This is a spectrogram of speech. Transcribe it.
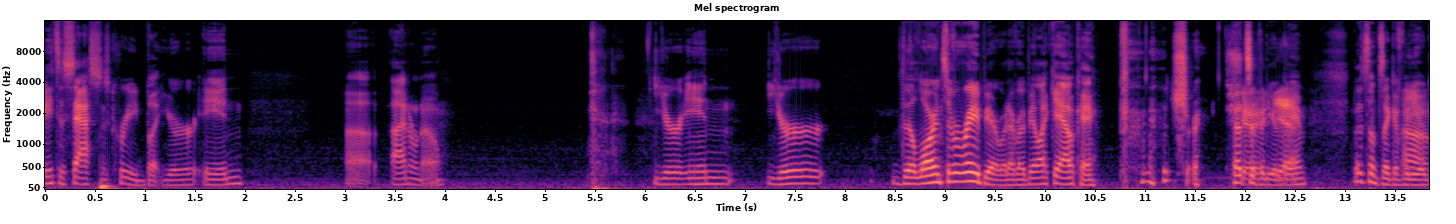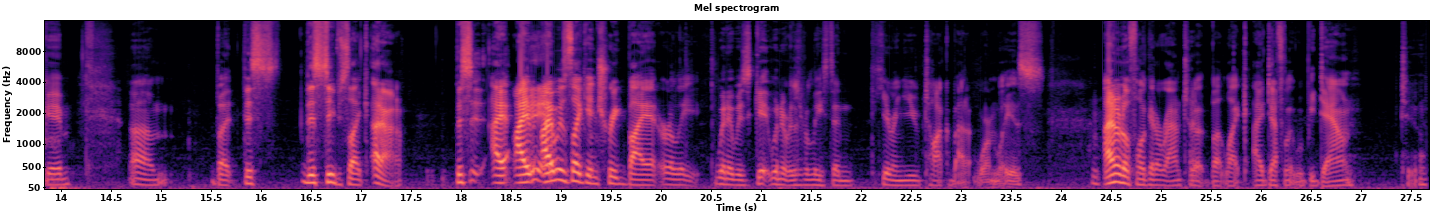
it's Assassin's Creed, but you're in, uh, I don't know, you're in you're the Lawrence of Arabia or whatever. I'd be like, yeah, okay, sure, that's a video yeah. game. That sounds like a video Um, game. Um, but this this seems like I don't know. This is, I I. I was like intrigued by it early when it was get when it was released and hearing you talk about it warmly is I don't know if I'll get around to it, but like I definitely would be down to.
